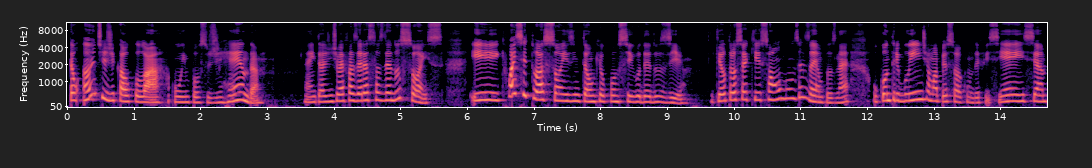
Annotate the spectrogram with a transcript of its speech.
Então, antes de calcular o imposto de renda, né, então a gente vai fazer essas deduções. E quais situações, então, que eu consigo deduzir? Que eu trouxe aqui só alguns exemplos, né? O contribuinte é uma pessoa com deficiência,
